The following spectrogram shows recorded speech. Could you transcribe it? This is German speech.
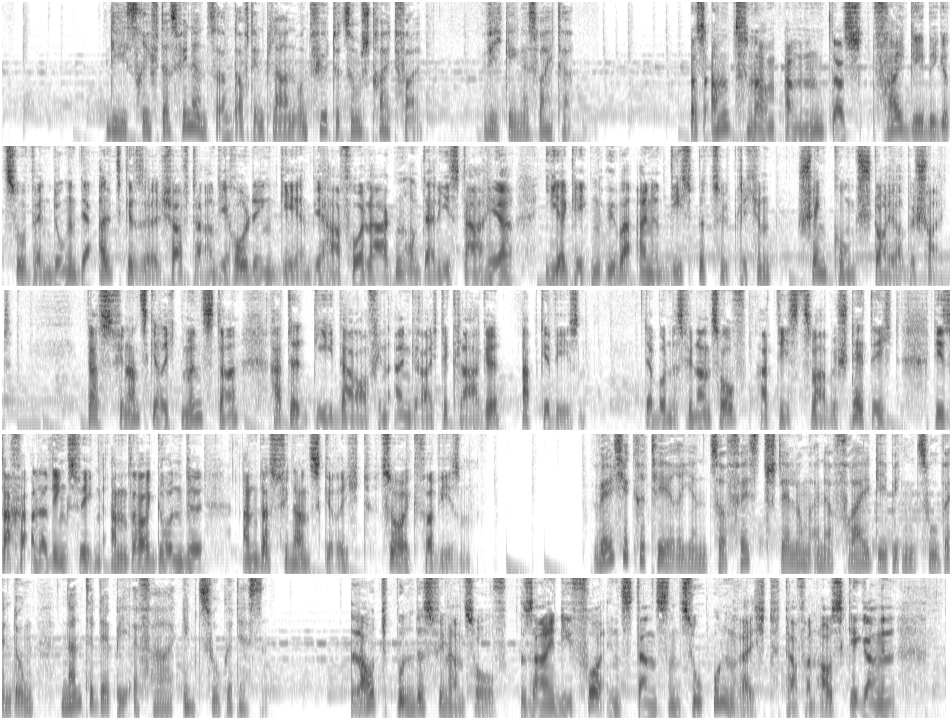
Dies rief das Finanzamt auf den Plan und führte zum Streitfall. Wie ging es weiter? Das Amt nahm an, dass freigebige Zuwendungen der Altgesellschafter an die Holding GmbH vorlagen und erließ daher ihr gegenüber einen diesbezüglichen Schenkungssteuerbescheid. Das Finanzgericht Münster hatte die daraufhin eingereichte Klage abgewiesen. Der Bundesfinanzhof hat dies zwar bestätigt, die Sache allerdings wegen anderer Gründe an das Finanzgericht zurückverwiesen. Welche Kriterien zur Feststellung einer freigebigen Zuwendung nannte der BfH im Zuge dessen? Laut Bundesfinanzhof seien die Vorinstanzen zu Unrecht davon ausgegangen,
